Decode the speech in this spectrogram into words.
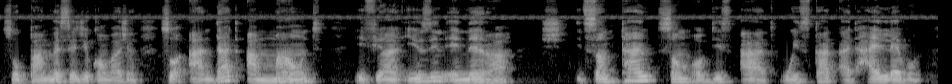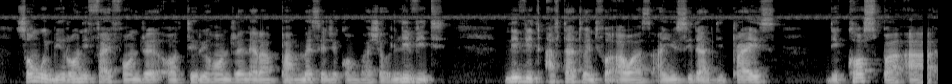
So per message conversion. So and that amount if you are using a naira sometimes some of these ad will start at high level. Some will be running 500 or 300 naira per message conversion. Leave it. Leave it after 24 hours and you see that the price the cost per uh,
